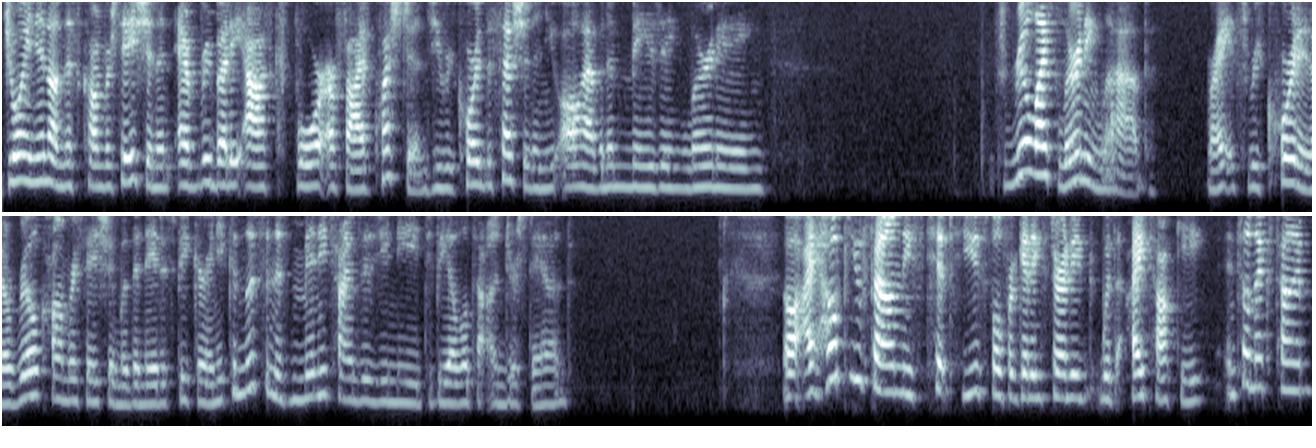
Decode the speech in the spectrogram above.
join in on this conversation and everybody ask four or five questions. You record the session and you all have an amazing learning it's real life learning lab right? It's recorded, a real conversation with a native speaker, and you can listen as many times as you need to be able to understand. Well, I hope you found these tips useful for getting started with italki. Until next time.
